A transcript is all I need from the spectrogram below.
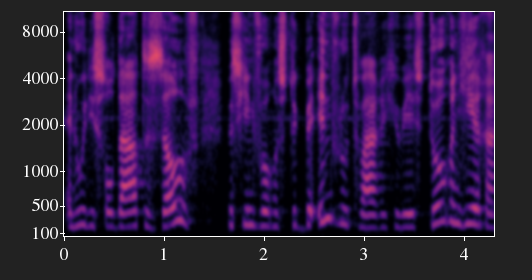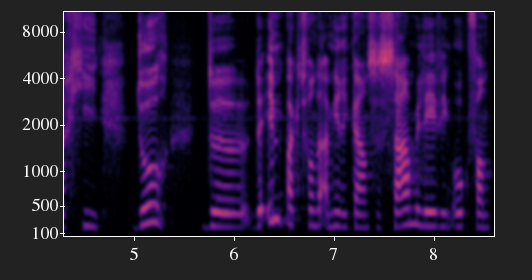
en hoe die soldaten zelf misschien voor een stuk beïnvloed waren geweest door een hiërarchie, door de, de impact van de Amerikaanse samenleving, ook van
